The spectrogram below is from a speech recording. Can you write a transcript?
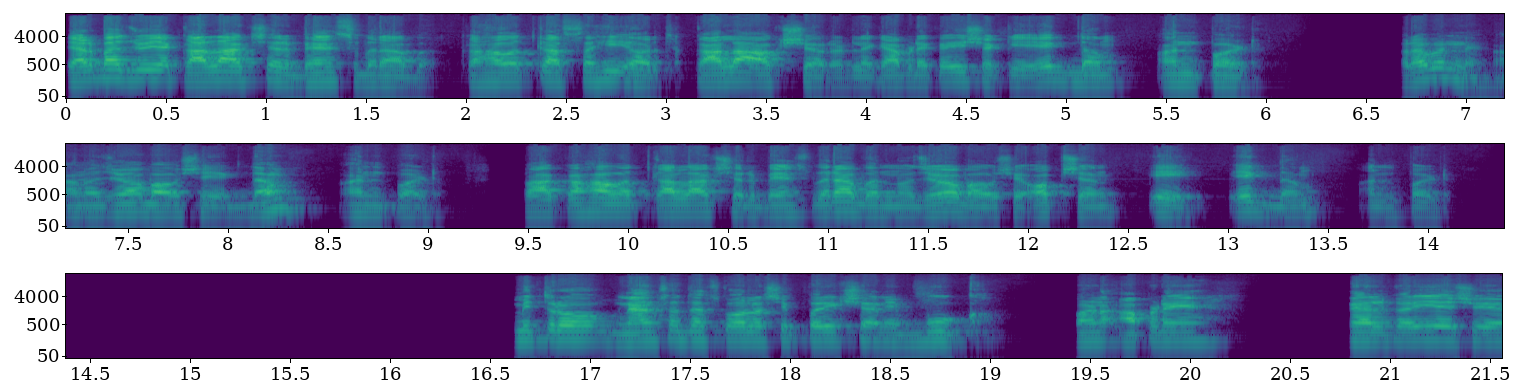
ત્યારબાદ જોઈએ કાલા અક્ષર ભેંસ બરાબર. કહાવત કા સહી અર્થ? કાલા અક્ષર, એટલે કે આપણે કહી શકીએ એકદમ અનપઢ. બરાબર ને? આનો જવાબ આવશે એકદમ અનપઢ. તો આ કહાવત કાલા અક્ષર ભેંસ બરાબરનો જવાબ આવશે ઓપ્શન એ એકદમ અનપઢ. મિત્રો જ્ઞાન સ્કોલરશિપ પરીક્ષાની બુક પણ આપણે ફેલ કરીએ છીએ.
